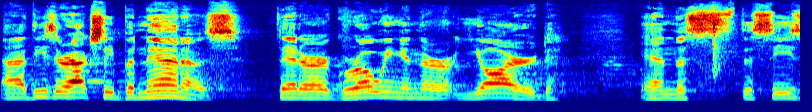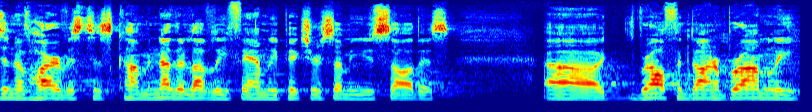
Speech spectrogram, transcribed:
Uh, these are actually bananas that are growing in their yard, and the, the season of harvest has come. Another lovely family picture. Some of you saw this. Uh, Ralph and Donna Bromley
